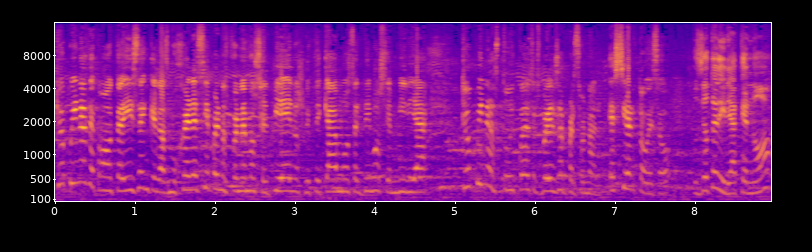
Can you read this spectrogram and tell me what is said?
¿Qué opinas de cuando te dicen que las mujeres siempre nos ponemos el pie, nos criticamos, sentimos envidia? ¿Qué opinas tú y cuál es tu experiencia personal? ¿Es cierto eso? Pues yo te diría que no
